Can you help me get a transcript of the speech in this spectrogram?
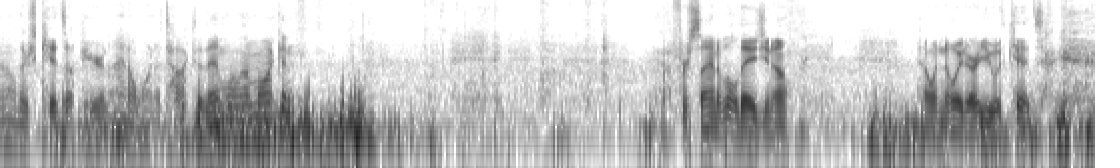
Oh, there's kids up here, and I don't want to talk to them while I'm walking. First sign of old age, you know. How annoyed are you with kids?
